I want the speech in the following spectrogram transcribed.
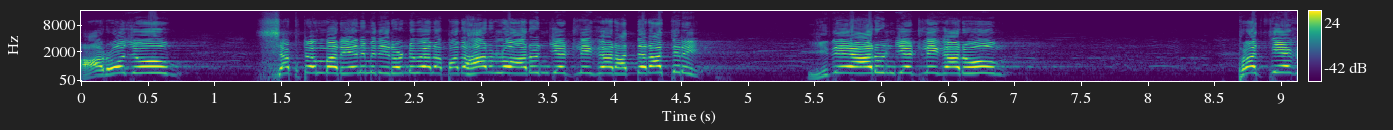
ఆ రోజు సెప్టెంబర్ ఎనిమిది రెండు వేల పదహారులో అరుణ్ జైట్లీ గారు అర్ధరాత్రి ఇదే అరుణ్ జైట్లీ గారు ప్రత్యేక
